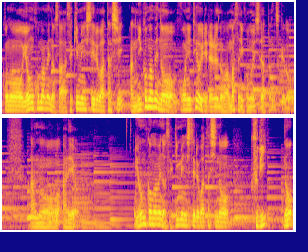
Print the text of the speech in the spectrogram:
この4コマ目のさ赤面している私あの2コマ目のここに手を入れられるのはまさにこの位置だったんですけどあのあれよ。4コマ目の赤面してる私の首の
